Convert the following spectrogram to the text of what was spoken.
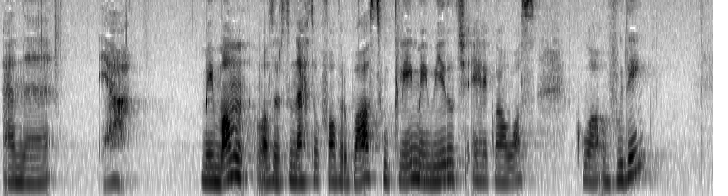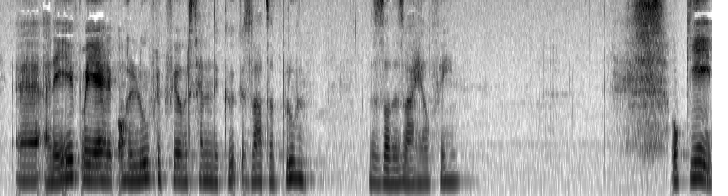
En ja, mijn man was er toen echt ook van verbaasd hoe klein mijn wereldje eigenlijk wel was qua voeding. en hij heeft mij eigenlijk ongelooflijk veel verschillende keukens laten proeven. Dus dat is wel heel fijn. Oké,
